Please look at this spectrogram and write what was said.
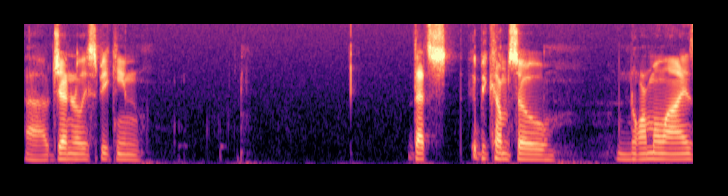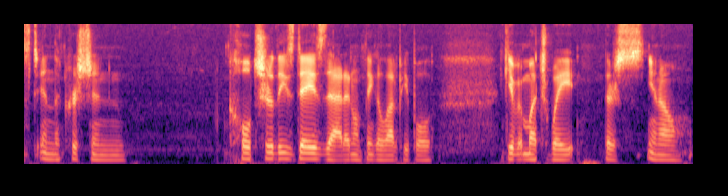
Uh, generally speaking, that's become so normalized in the Christian culture these days that I don't think a lot of people give it much weight. There's, you know,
